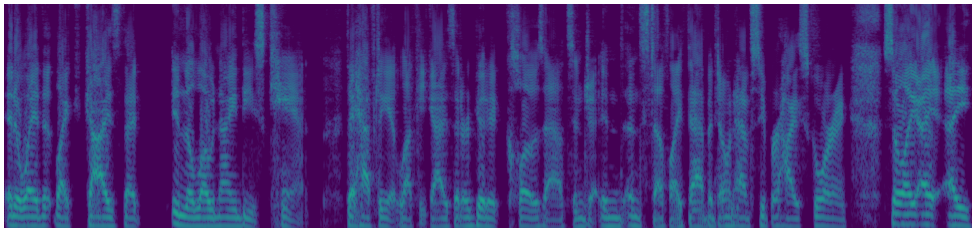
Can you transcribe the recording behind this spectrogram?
in a way that like guys that in the low 90s can't. They have to get lucky. Guys that are good at closeouts and and, and stuff like that, but don't have super high scoring. So like I I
